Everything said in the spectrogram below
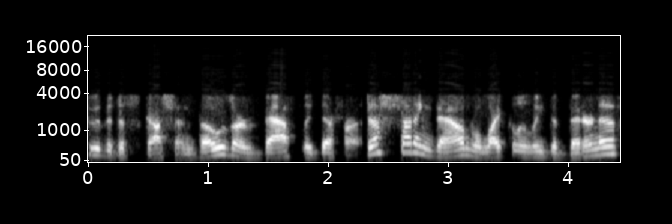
to the discussion. Those are vastly different. Just shutting down will likely lead to bitterness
